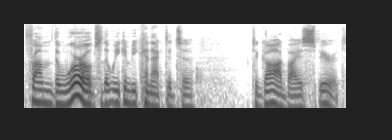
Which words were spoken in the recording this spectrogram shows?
from the world so that we can be connected to, to God by His Spirit.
